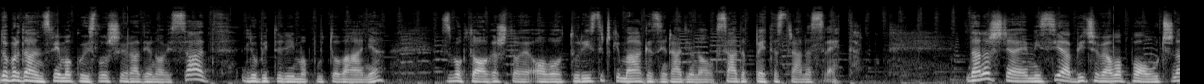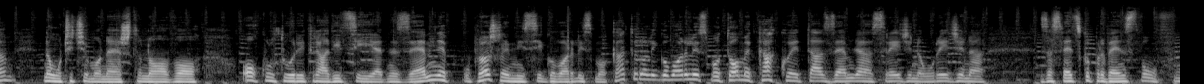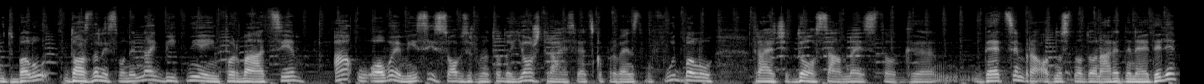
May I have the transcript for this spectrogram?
Dobar dan svima koji slušaju Radio Novi Sad, ljubiteljima putovanja, zbog toga što je ovo turistički magazin Radio Novog Sada, peta strana sveta. Današnja emisija biće veoma poučna, naučit ćemo nešto novo o kulturi i tradiciji jedne zemlje. U prošloj emisiji govorili smo o Kataru, ali govorili smo o tome kako je ta zemlja sređena, uređena za svetsko prvenstvo u futbalu. Doznali smo ne najbitnije informacije A u ovoj emisiji, s obzirom na to da još traje svetsko prvenstvo u futbalu, trajaće do 18. Eh, decembra, odnosno do naredne nedelje,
